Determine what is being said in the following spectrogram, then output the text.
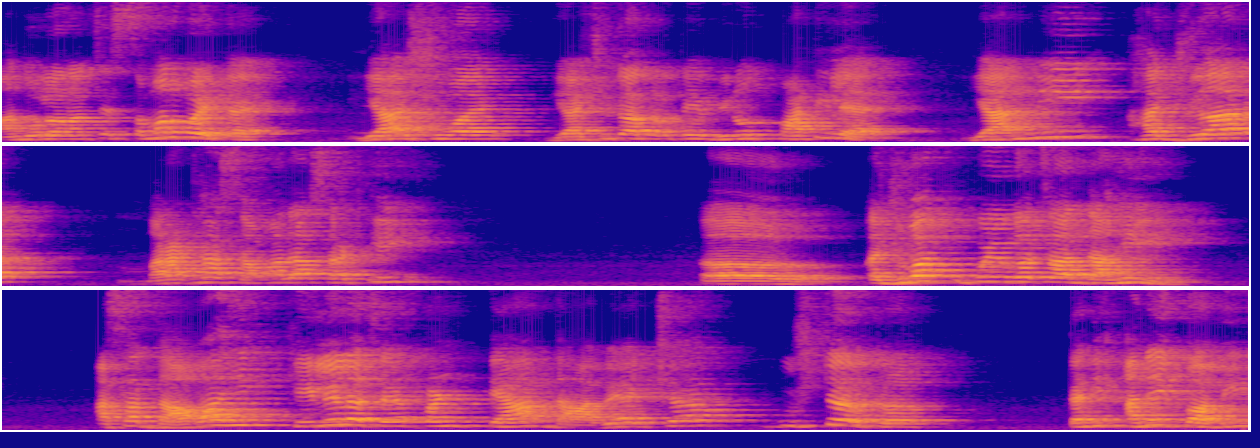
आंदोलनाचे समन्वयक आहे याशिवाय याचिकाकर्ते विनोद पाटील आहे. यांनी हा जी आर मराठा समाजासाठी अं, अजिबात उपयोगाचा नाही असा दावाही केलेलाच आहे. पण त्या दाव्याच्या पुष्टर्थ त्यांनी अनेक बाबी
